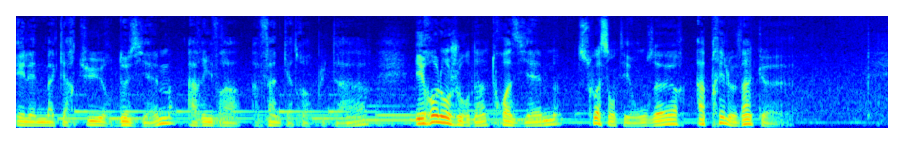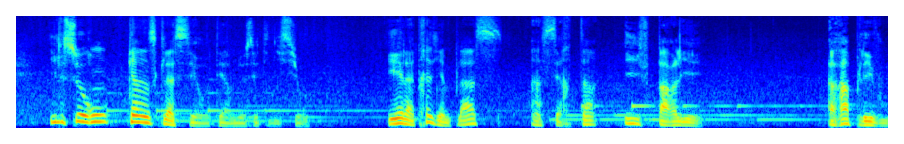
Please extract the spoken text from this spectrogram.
Hélène MacArthur, deuxième, arrivera 24 heures plus tard, et Roland Jourdain, troisième, 71 heures après le vainqueur. Ils seront 15 classés au terme de cette édition. Et à la 13e place, un certain Yves Parlier. Rappelez-vous,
